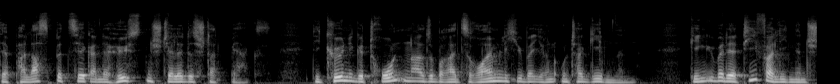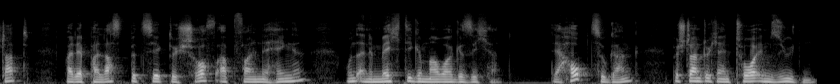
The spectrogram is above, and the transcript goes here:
der Palastbezirk an der höchsten Stelle des Stadtbergs. Die Könige thronten also bereits räumlich über ihren Untergebenen. Gegenüber der tiefer liegenden Stadt war der Palastbezirk durch schroff abfallende Hänge und eine mächtige Mauer gesichert. Der Hauptzugang bestand durch ein Tor im Süden.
